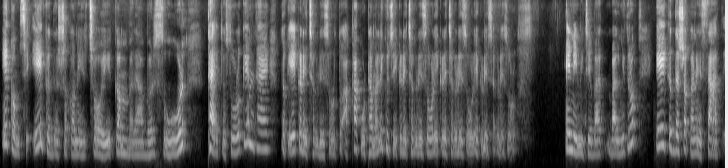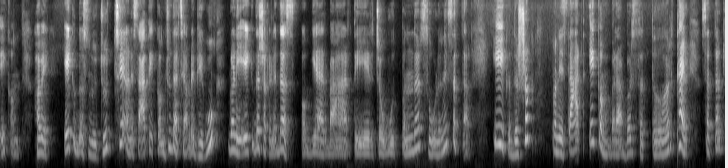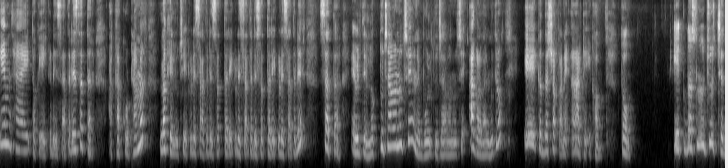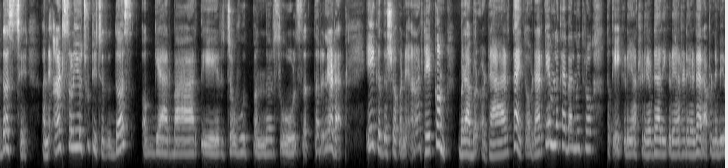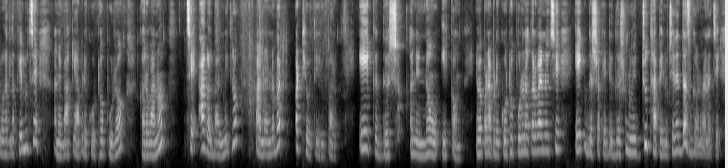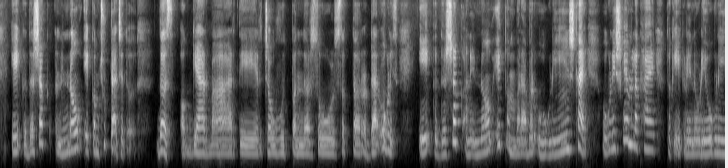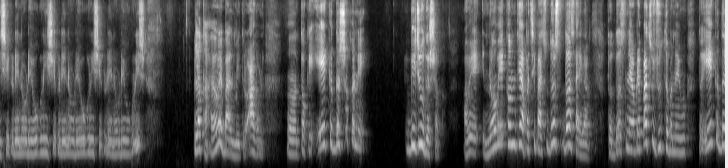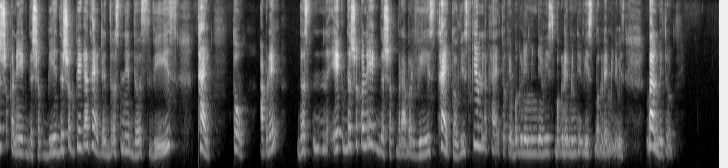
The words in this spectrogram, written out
એકમ છે. એક દશક અને છ એકમ બરાબર સોળ થાય. તો સોળ કેમ થાય? તો કે એકડે છગડે સોળ. તો આખા કોઠામાં લખ્યું છે એકડે છગડે સોળ, એકડે છગડે સોળ, એકડે છગડે સોળ. એની નીચે બાલ મિત્રો એક દશક અને સાત એકમ. હવે એક દસનું જૂથ છે અને સાત એકમ જુદા છે. આપણે ભેગું ગણીએ. એક દશક એટલે દસ. અગિયાર, બાર, તેર, ચૌદ, પંદર, સોળ અને સત્તર. એક દશક અને સાત એકમ બરાબર સત્તર થાય. સત્તર કેમ થાય? તો કે એકડે સાતડે સત્તર. આખા કોઠામાં લખેલું છે. એકડે સાતડે સત્તર, એકડે સાતડે સત્તર, એકડે સાતડે સત્તર. એવી રીતે લખતું જવાનું છે અને બોલતું જવાનું છે. આગળ વાલ મિત્રો. એક દશક અને આઠ એકમ. તો એક દસનું જૂથ છે, દસ છે, અને આઠ સળીઓ છૂટી છે, તો દસ, અગિયાર, બાર, તેર, ચૌદ, પંદર, સોળ, સત્તર અને અઢાર. એક દશક અને આઠ એકમ બરાબર અઢાર થાય. તો અઢાર કેમ લખાય બાલ મિત્રો? તો કે એકડે આઠડે અઢાર, એકડે આઠડે અઢાર આપણને બે વખત લખેલું છે અને બાકી આપણે કોઠો પૂરો કરવાનો છે. આગળ બાલ મિત્રો, પાના નંબર અઠ્યોતેર ઉપર. એક દશક અને નવ એકમ. એમાં પણ આપણે કોઠો પૂર્ણ કરવાનો છે. એક દશક એટલે દસનું એક જૂથ આપેલું છે અને દસ ગણવાના છે. એક દશક અને નવ એકમ છૂટા છે તો દસ, અગિયાર, બાર, તેર, ચૌદ, પંદર, સોળ, સત્તર, અઢાર, ઓગણીસ. એક દશક અને નવ એકમ બરાબર ઓગણીસ થાય. ઓગણીસ કેમ લખાય? તો કે એકડે નવડે ઓગણીસ, એકડે નવડે ઓગણીસ, એકડે નવડે ઓગણીસ, એકડે નવડે ઓગણીસ. લખાય હવે બાલ મિત્રો આગળ તો કે એક દશક અને બીજું દશક. હવે નવ એકમ થયા પછી પાછું દસ દસ આવ્યા. તો દસને આપણે પાછું જૂથ બનાવ્યું. તો એક દશક અને એક દશક. બે દશક ભેગા થાય એટલે દસને દસ, વીસ થાય. તો આપણે દસ, એક દશક અને એક દશક બરાબર વીસ થાય. તો વીસ કેમ લખાય? તો કે બગડે મીંડે વીસ, બગડે મીંડે વીસ, બગડે મીંડે વીસ. બાલ મિત્રો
